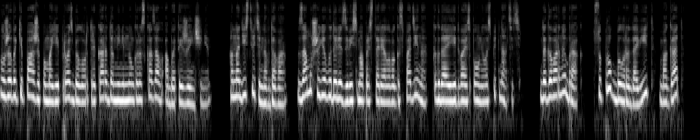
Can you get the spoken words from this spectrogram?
Уже в экипаже по моей просьбе лорд Рикардо мне немного рассказал об этой женщине. Она действительно вдова. Замуж ее выдали за весьма престарелого господина, когда ей едва исполнилось пятнадцать. Договорной брак. Супруг был родовит, богат,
